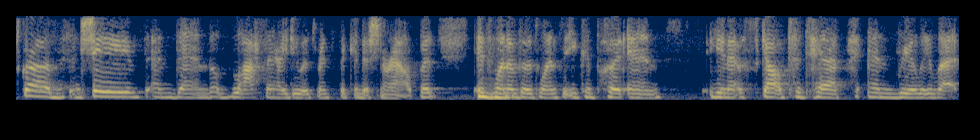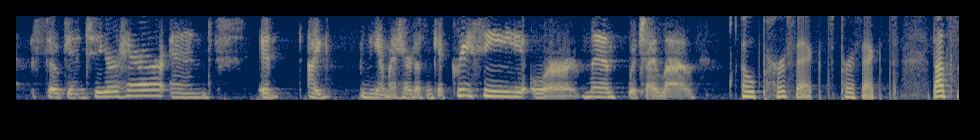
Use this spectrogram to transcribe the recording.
scrubs and shaves. And then the last thing I do is rinse the conditioner out. But it's mm-hmm. one of those ones that you can put in you know, scalp to tip and really let soak into your hair. And it, I, you know, my hair doesn't get greasy or limp, which I love. Oh, perfect. Perfect. That's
